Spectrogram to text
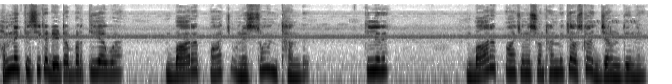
हमने किसी का डेट ऑफ़ बर्थ लिया हुआ है। बारह पाँच उन्नीस सौ अंठानवे। क्लियर है? बारह पाँच उन्नीस सौ अंठानवे क्या उसका जन्मदिन है?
